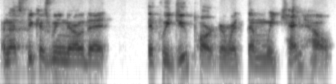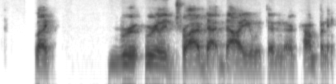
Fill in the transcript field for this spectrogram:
and that's because we know that if we do partner with them, we can help like re- really drive that value within their company.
